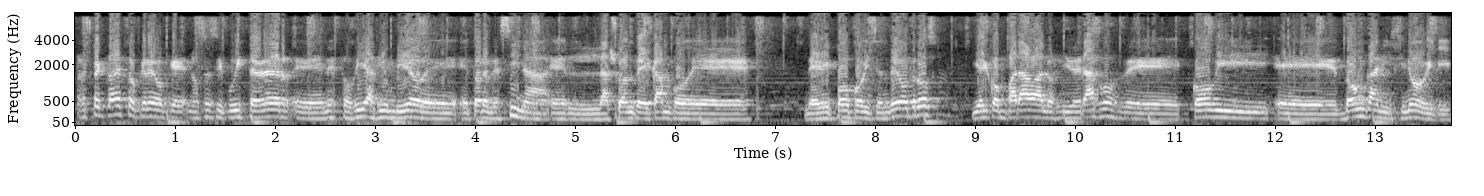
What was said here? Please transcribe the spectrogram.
Respecto a esto, creo que, no sé si pudiste ver, eh, en estos días vi un video de Ettore Messina, el ayudante de campo de, de Popovich, entre otros, y él comparaba los liderazgos de Kobe, eh, Duncan y Ginobili,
